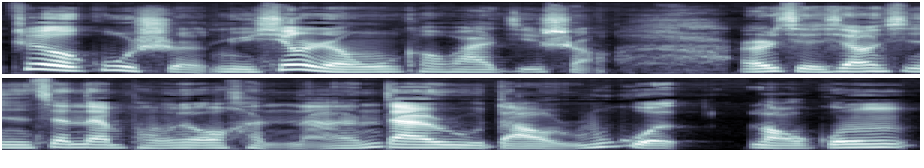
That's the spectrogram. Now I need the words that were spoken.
这个故事女性人物刻画极少，而且相信现在朋友很难带入到如果老公。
